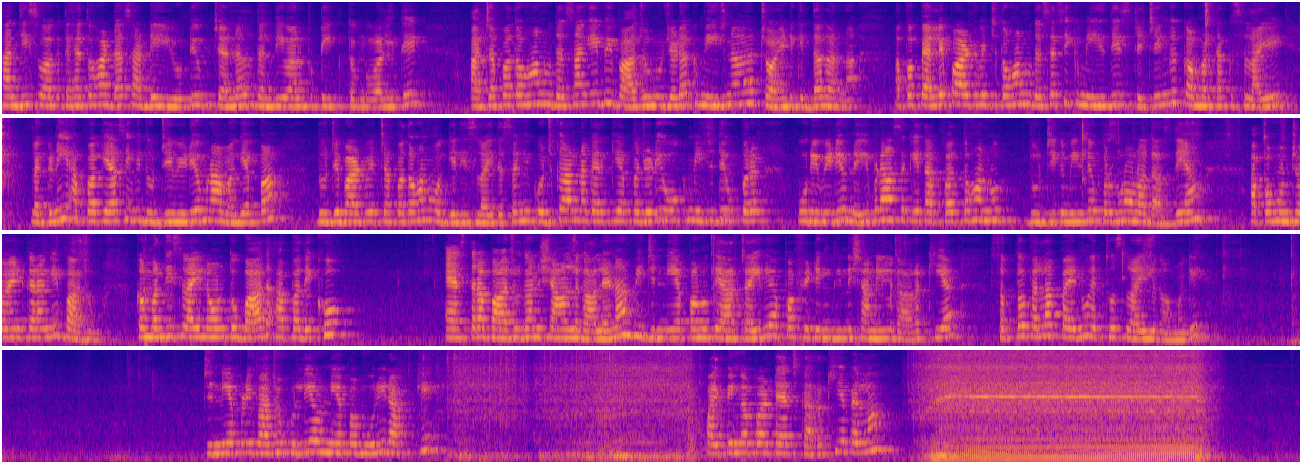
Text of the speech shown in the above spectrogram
ਹਾਂਜੀ, ਸਵਾਗਤ ਹੈ ਤੁਹਾਡਾ ਸਾਡੇ YouTube channel Dandiwal boutique Tungwali ਤੇ। ਅੱਜ ਆਪਾਂ ਤੁਹਾਨੂੰ ਦੱਸਾਂਗੇ ਵੀ ਬਾਜੂ ਨੂੰ ਜਿਹੜਾ ਕਮੀਜ਼ ਨਾਲ ਜੁਆਇੰਟ ਕਿੱਦਾਂ ਕਰਨਾ। ਆਪਾਂ ਪਹਿਲੇ ਪਾਰਟ ਵਿੱਚ ਤੁਹਾਨੂੰ ਦੱਸਿਆ ਸੀ ਕਮੀਜ਼ ਦੀ ਸਟਿਚਿੰਗ ਕਮਰ ਤੱਕ ਸਿਲਾਈ ਲੱਗਣੀ। ਆਪਾਂ ਕਿਹਾ ਸੀ ਵੀ ਦੂਜੀ ਵੀਡੀਓ ਬਣਾਵਾਂਗੇ ਆਪਾਂ। ਦੂਜੇ ਪਾਰਟ ਵਿੱਚ ਆਪਾਂ ਤੁਹਾਨੂੰ ਅੱਗੇ ਦੀ ਸਿਲਾਈ ਦੱਸਾਂਗੇ। ਕੁਝ ਕਾਰਨਾਂ ਕਰਕੇ ਆਪਾਂ ਜਿਹੜੀ ਉਹ ਕਮੀਜ਼ ਦੇ ਉੱਪਰ ਪੂਰੀ ਵੀਡੀਓ ਨਹੀਂ ਬਣਾ ਸਕੇ, ਤਾਂ ਆਪਾਂ ਤੁਹਾਨੂੰ ਦੂਜੀ ਕਮੀਜ਼ ਦੇ ਉੱਪਰ ਬਣਾਉਣਾ ਦੱਸਦੇ ਹਾਂ। ਆਪਾਂ ਹੁਣ ਜੁਆਇਨ ਕਰਾਂਗੇ ਬਾਜੂ। ਕਮਰ ਦੀ ਸਿਲਾਈ ਲਾਉਣ ਤੋਂ ਬਾਅਦ ਆਪਾਂ ਦੇਖੋ ਇਸ ਤਰ੍ਹਾਂ ਬਾਜੂ ਦਾ ਨਿਸ਼ਾਨ ਲਗਾ ਲੈਣਾ ਵੀ ਜਿੰਨੀ ਆਪਾਂ ਨੂੰ ਤਿਆਰ ਚਾਹੀਦੀ ਆਪਾਂ ਫਿਟਿੰਗ ਦੀ ਨਿਸ਼ਾਨੀ ਲਗਾ ਰੱਖੀ ਆ। ਸਭ ਤੋਂ ਪਹਿਲਾਂ ਆਪਾਂ ਇਹਨੂੰ ਇੱਥੋਂ ਸਿਲਾਈ ਲਗਾਵਾਂਗੇ। ਜਿੰਨੀ ਆਪਣੀ ਬਾਜੂ ਖੁੱਲੀ ਆ, ਉਨੀ ਆਪਾਂ ਮੂਰੀ ਰੱਖ ਕੇ ਪਾਈਪਿੰਗ ਆਪਾਂ ਅਟੈਚ ਕਰ ਰੱਖੀ ਆ ਪਹਿਲਾਂ।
